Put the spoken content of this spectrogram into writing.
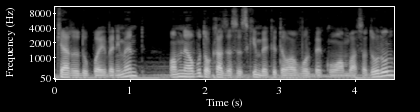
Chiar după eveniment, oamenii au avut ocazia să schimbe câteva vorbe cu ambasadorul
